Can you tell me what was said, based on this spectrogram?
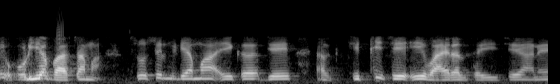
ઓડિયા ભાષામાં સોશિયલ મીડિયામાં એક જે ચિઠ્ઠી છે એ વાયરલ થઈ છે અને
